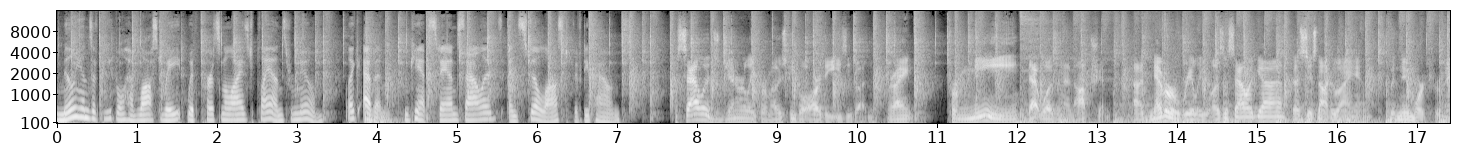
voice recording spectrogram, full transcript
Millions of people have lost weight with personalized plans from Noom, like Evan, who can't stand salads and still lost 50 pounds. Salads, generally, for most people, are the easy button, right? For me, that wasn't an option. I never really was a salad guy. That's just not who I am. But Noom worked for me.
